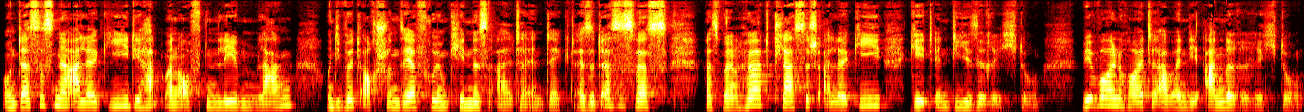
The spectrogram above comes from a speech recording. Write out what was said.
Und das ist eine Allergie, die hat man oft ein Leben lang und die wird auch schon sehr früh im Kindesalter entdeckt. Also das ist was, was man hört. Klassisch Allergie geht in diese Richtung. Wir wollen heute aber in die andere Richtung.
